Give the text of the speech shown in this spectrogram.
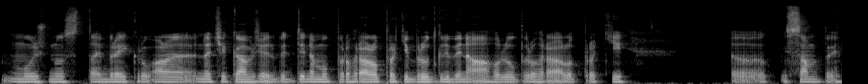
možnost tiebreakeru, ale nečekám, že by Dynamo prohrálo proti Brut, kdyby náhodou prohrálo proti uh, Sampy.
